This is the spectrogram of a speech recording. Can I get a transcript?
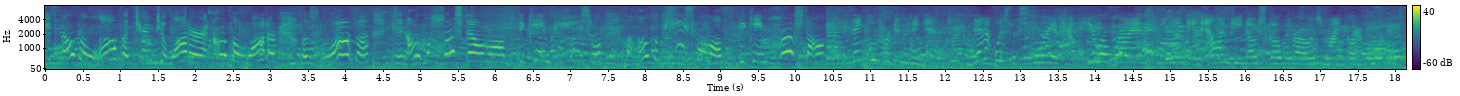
and all the lava turned to water, and all the water was lava, and all the hostile mobs became peaceful, but all the peaceful mobs became hostile. Thank you for tuning in. That was the story of how Herobrine spawned in LMG No Scope Pro's Minecraft world.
